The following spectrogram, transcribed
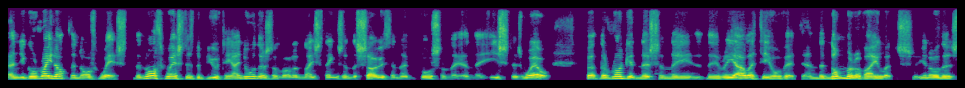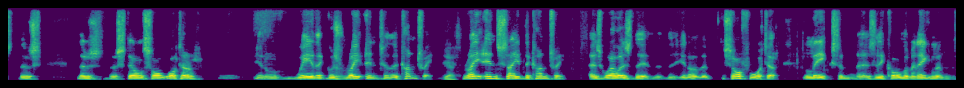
And you go right up the northwest. The northwest is the beauty. I know there's a lot of nice things in the south and it goes in the in the east as well but the ruggedness and the the reality of it and the number of islands you know there's there's there's there's still saltwater you know way that goes right into the country yes right inside the country as well as the, the you know the soft water lakes and as they call them in england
